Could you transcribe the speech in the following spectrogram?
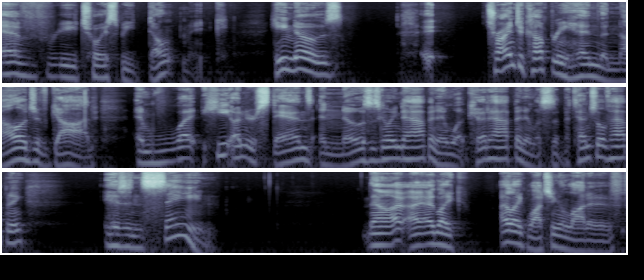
every choice we don't make. He knows it, trying to comprehend the knowledge of God and what He understands and knows is going to happen and what could happen and what's the potential of happening is insane. Now, I, I like I like watching a lot of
